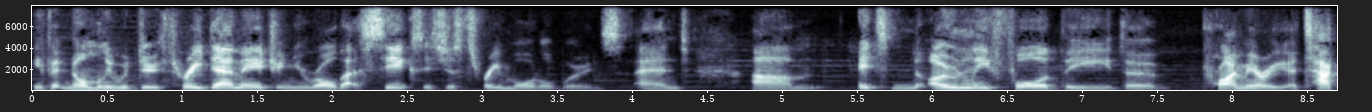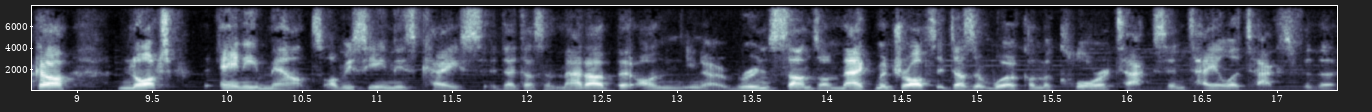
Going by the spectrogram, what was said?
if it normally would do three damage and you roll that six, it's just three mortal wounds, and um, it's only for the the primary attacker, not any mounts. Obviously, in this case, that doesn't matter. But on you know rune sons on Magmadroths, it doesn't work on the claw attacks and tail attacks for the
